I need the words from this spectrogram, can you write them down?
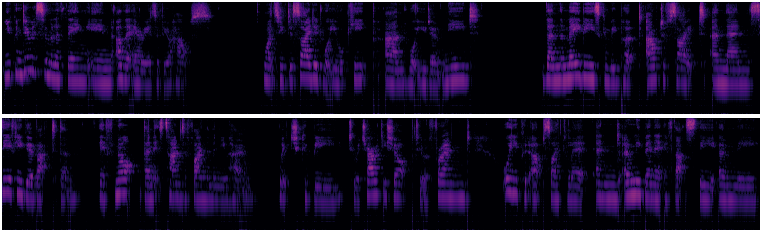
You can do a similar thing in other areas of your house. Once you've decided what you will keep and what you don't need, then the maybes can be put out of sight and then see if you go back to them. If not, then it's time to find them a new home, which could be to a charity shop, to a friend, or you could upcycle it and only bin it if that's the only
